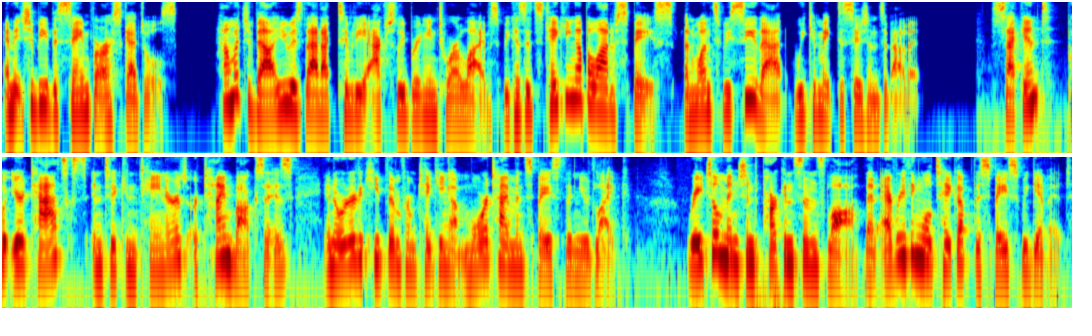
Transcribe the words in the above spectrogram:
and it should be the same for our schedules how much value is that activity actually bringing to our lives? Because it's taking up a lot of space. And once we see that, we can make decisions about it. Second, put your tasks into containers or time boxes in order to keep them from taking up more time and space than you'd like. Reachel mentioned Parkinson's law that everything will take up the space we give it.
